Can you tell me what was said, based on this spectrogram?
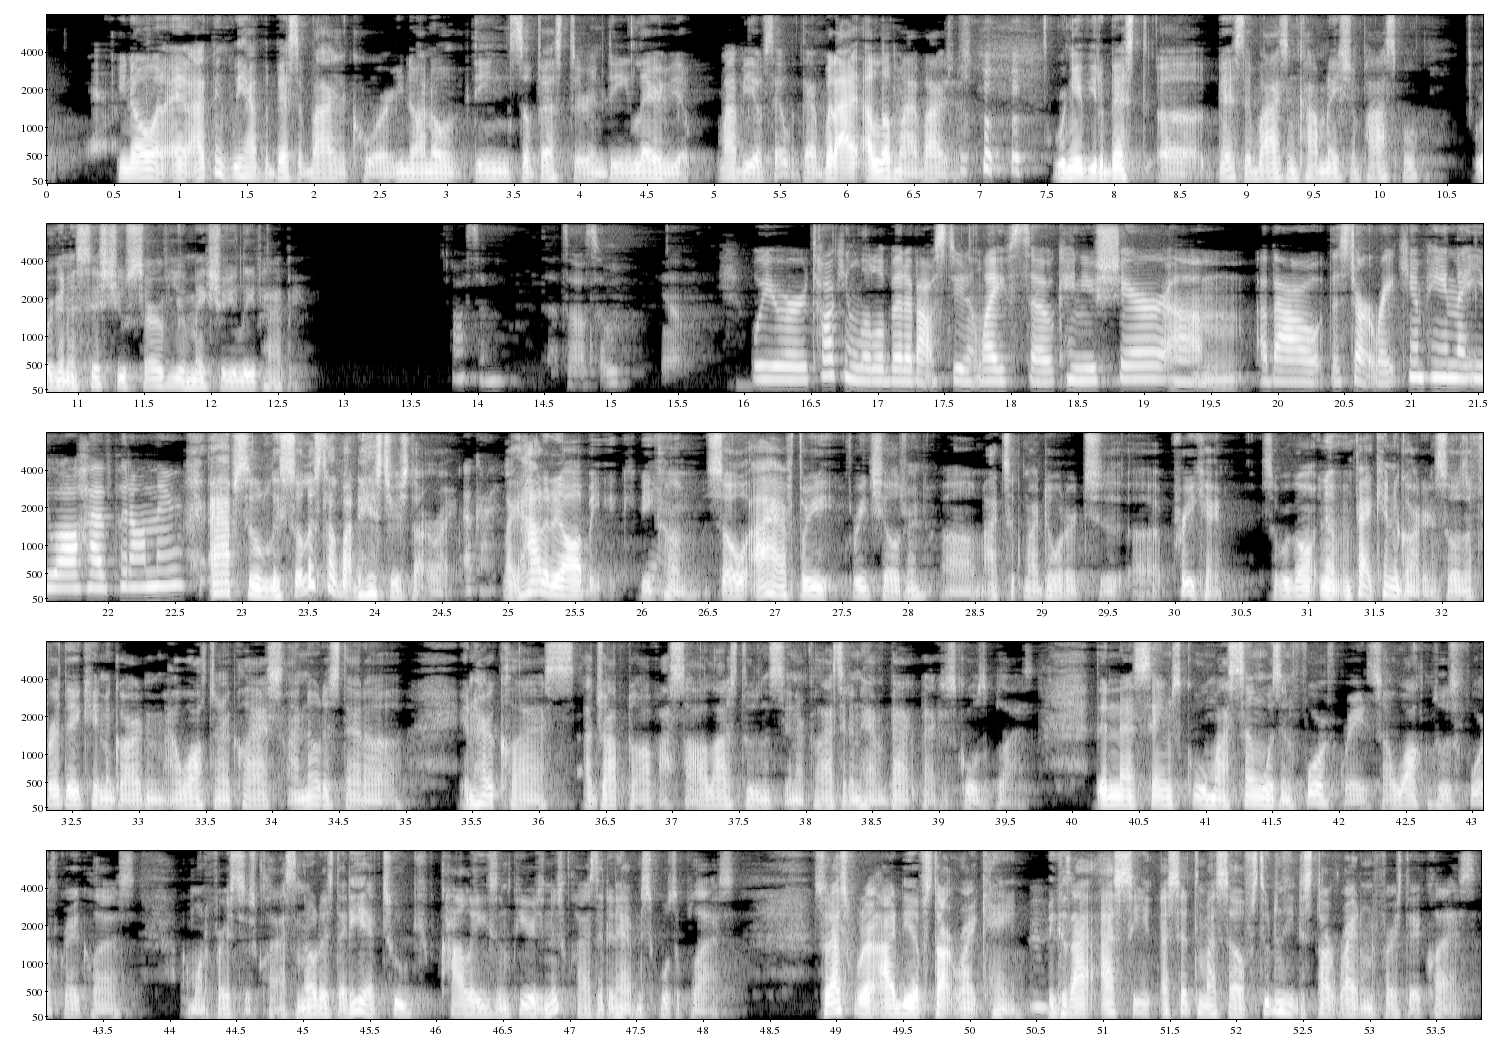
You know, and, and, I think we have the best advisor corps. You know, I know Dean Sylvester and Dean Larry might be upset with that, but I, I love my advisors. We're gonna give you the best uh, best advising combination possible. We're gonna assist you, serve you, and make sure you leave happy. Awesome. That's awesome. You were talking a little bit about student life, so can you share um, about the Start Right campaign that you all have put on there? Absolutely. So let's talk about the history of Start Right. Okay. Like, how did it all be, become? Yeah. So I have three three children. Um, I took my daughter to uh, pre-K. So we're going, no, in fact, kindergarten. So it was the first day of kindergarten. I walked in her class. I noticed that uh, in her class, I dropped off. I saw a lot of students in her class that didn't have backpacks or school supplies. Then in that same school, my son was in fourth grade. So I walked into his fourth grade class. I'm on the first year's class. I noticed that he had two colleagues and peers in his class that didn't have any school supplies. So that's where the idea of start right came. Mm-hmm. Because I, I see, I said to myself, students need to start right on the first day of class.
